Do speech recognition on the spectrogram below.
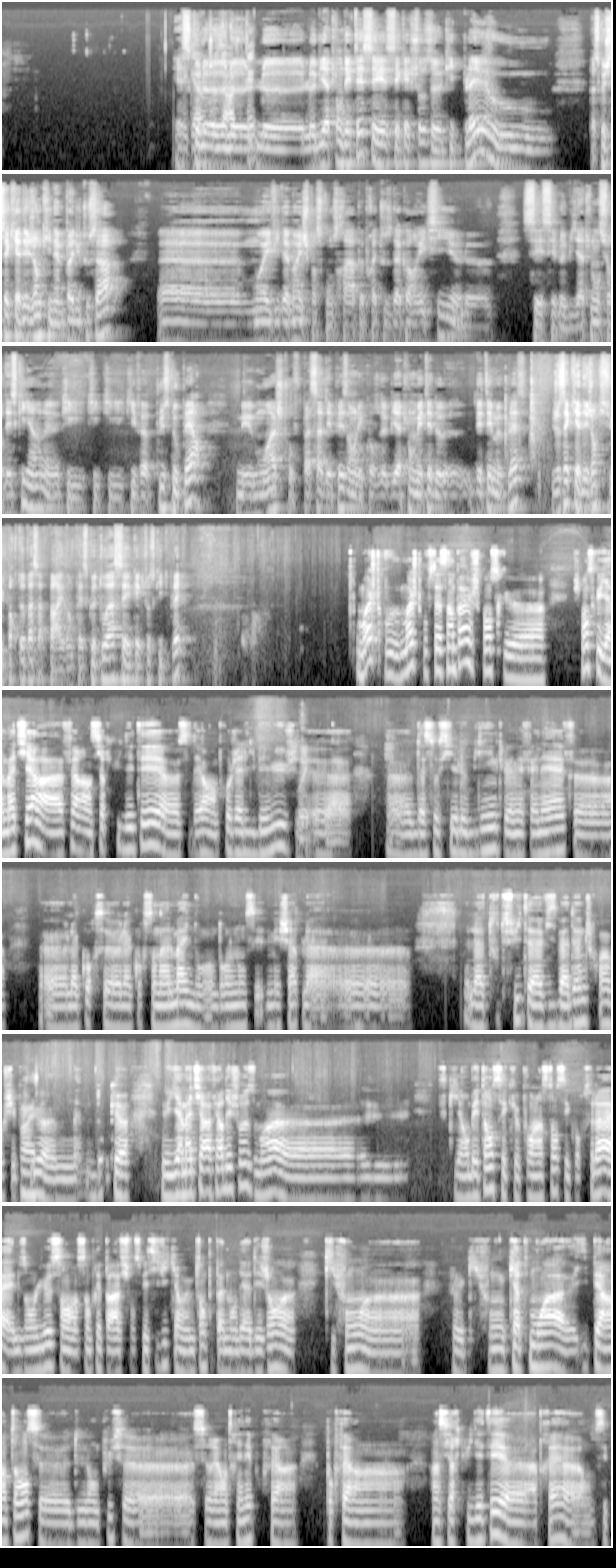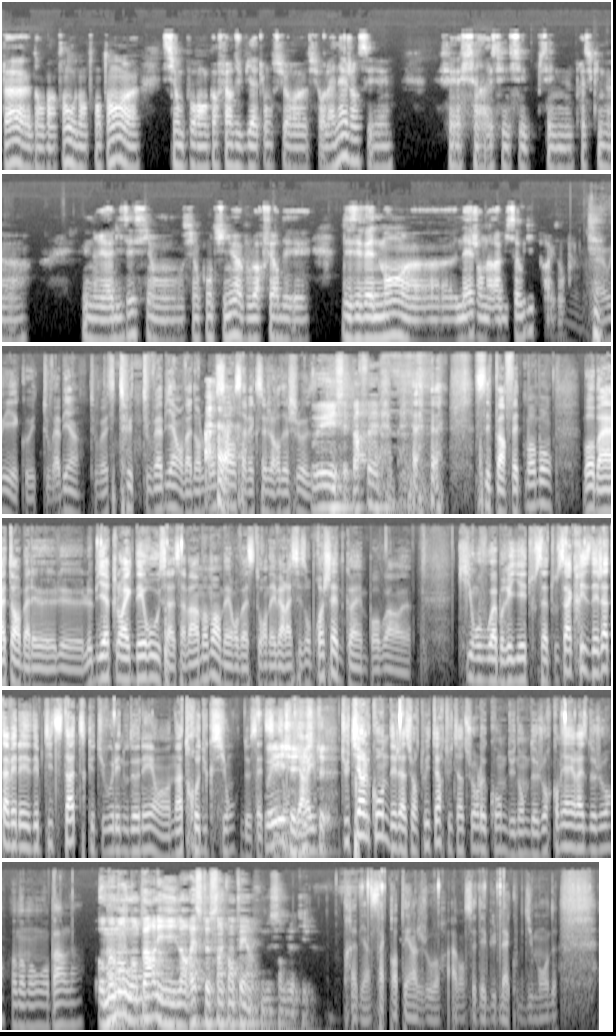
Est-ce que le, le, le, biathlon d'été, c'est quelque chose qui te plaît ou? Parce que je sais qu'il y a des gens qui n'aiment pas du tout ça. Euh, moi, évidemment, et je pense qu'on sera à peu près tous d'accord ici, euh, le, c'est, c'est le biathlon sur des skis hein, qui, qui, qui, qui, va plus nous plaire. Mais moi, je trouve pas ça déplaisant. Les courses de biathlon d'été me plaisent. Je sais qu'il y a des gens qui supportent pas ça, par exemple. Est-ce que toi, c'est quelque chose qui te plaît? Moi je trouve moi je trouve ça sympa je pense que je pense qu'il y a matière à faire un circuit d'été euh, c'est d'ailleurs un projet de l'IBU d'associer le Blink le MFNF euh, la course la course en Allemagne dont, dont le nom m'échappe là euh, là tout de suite à Wiesbaden je crois ou je sais plus euh, donc il y a matière à faire des choses moi ce qui est embêtant, c'est que pour l'instant, ces courses-là, elles ont lieu sans, sans, préparation spécifique. Et en même temps, on peut pas demander à des gens qui font euh, qui font quatre mois hyper intenses de en plus se réentraîner pour faire pour faire un, un circuit d'été. Euh, après, euh, on ne sait pas euh, dans 20 ans ou dans 30 ans si on pourra encore faire du biathlon sur, sur la neige. Hein, c'est c'est presque une, une réalité si on, si on continue à vouloir faire des, des événements neige en Arabie Saoudite, par exemple. Ah oui, écoute, tout va bien, tout va, tout, va bien, on va dans le bon sens avec ce genre de choses. Oui, c'est parfait. c'est parfaitement bon. Bon, bah attends, bah, le, le, biathlon avec des roues, ça, ça va un moment, mais on va se tourner vers la saison prochaine quand même pour voir euh, qui on voit briller, tout ça, tout ça. Chris, déjà, tu avais des, petites stats que tu voulais nous donner en introduction de cette oui, saison qui Tu tiens le compte déjà sur Twitter, tu tiens toujours le compte du nombre de jours. Combien il reste de jours au moment où on parle Au moment où on parle, il en reste 51, me semble-t-il. Très bien, 51 jours avant ce début de la Coupe du Monde.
